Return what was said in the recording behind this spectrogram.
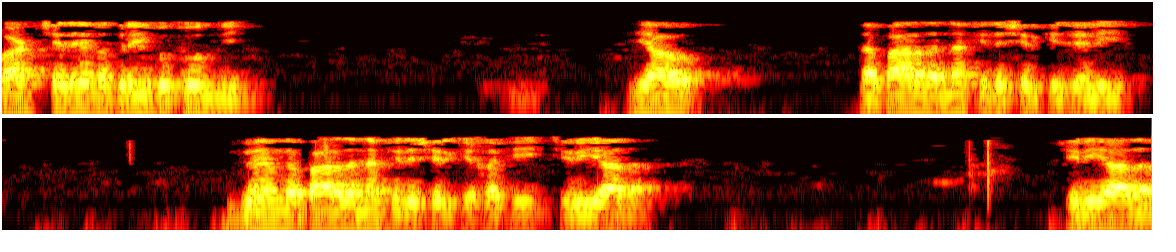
غټ چې د بدري بوتون دي یو د پاره د نفي د شرک جلی دویم د پاره د نفي د شرک خفي چریا ده چریا ده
